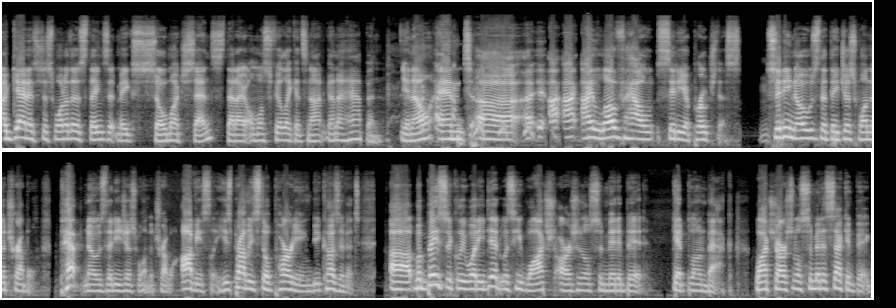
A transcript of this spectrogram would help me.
again, it's just one of those things that makes so much sense that I almost feel like it's not gonna happen, you know. And uh, I, I I love how City approached this. City knows that they just won the treble. Pep knows that he just won the treble. Obviously, he's probably still partying because of it. Uh, but basically, what he did was he watched Arsenal submit a bid, get blown back. Watched Arsenal submit a second bid,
